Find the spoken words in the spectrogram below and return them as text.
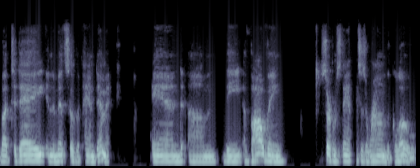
but today, in the midst of the pandemic and um, the evolving circumstances around the globe,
